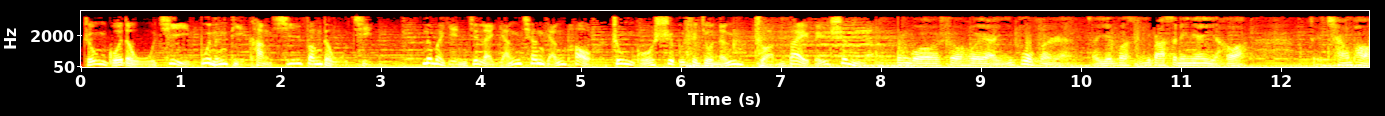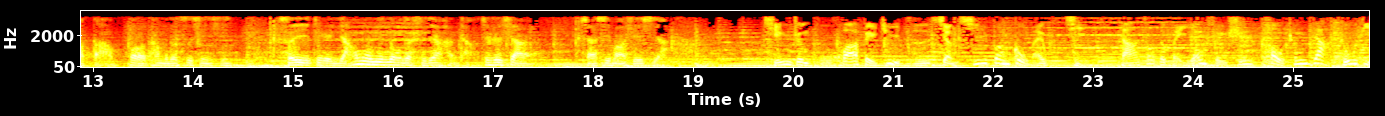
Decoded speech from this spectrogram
中国的武器不能抵抗西方的武器，那么引进了洋枪洋炮，中国是不是就能转败为胜呢？中国社会啊，一部分人在一八一八四零年以后啊，这个枪炮打破了他们的自信心，所以这个洋务运动的时间很长，就是向向西方学习啊。清政府花费巨资向西方购买武器，打造的北洋水师号称亚洲第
